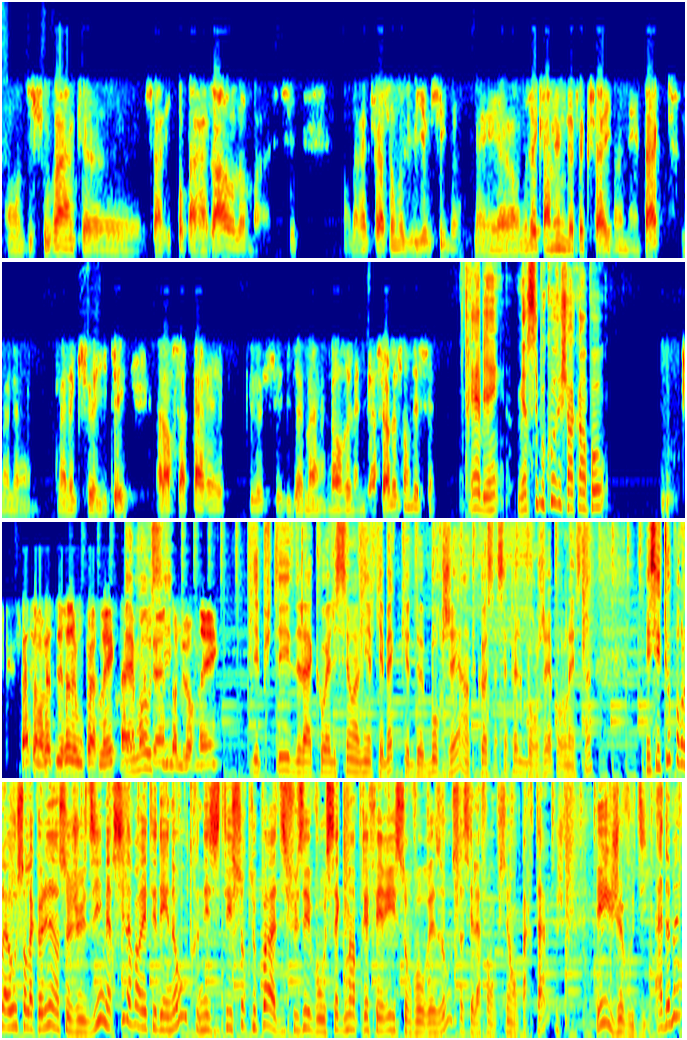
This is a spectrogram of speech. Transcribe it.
On dit souvent que ça arrive pas par hasard, là. Ben, on aurait pu faire ça au mois de juillet aussi, là. mais euh, on voudrait quand même le fait que ça ait un impact dans la- dans l'actualité. Alors, ça paraît plus, évidemment, lors de l'anniversaire de son décès. Très bien. Merci beaucoup, Richard Campeau, Ça, ça m'a fait plaisir de vous parler. À Ben, moi aussi. Bonne journée. député de la coalition Avenir Québec de Bourget. En tout cas, ça s'appelle Bourget pour l'instant. Et c'est tout pour La Haut sur la Colline en ce jeudi. Merci d'avoir été des nôtres. N'hésitez surtout pas à diffuser vos segments préférés sur vos réseaux. Ça, c'est la fonction partage. Et je vous dis à demain.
